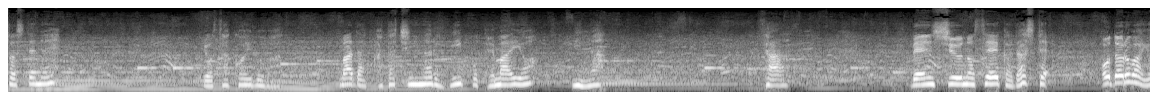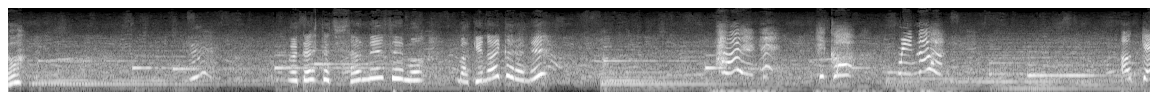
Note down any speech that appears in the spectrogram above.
そしてねよさこい部はまだ形になる一歩手前よみんな。さあ練習の成果出して踊るわよ。私たち3年生も負けないからね。はい行こう。みんな。オッケー。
